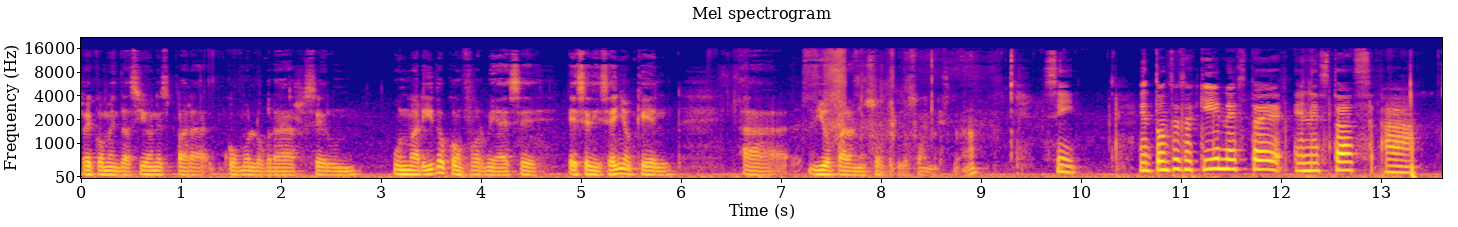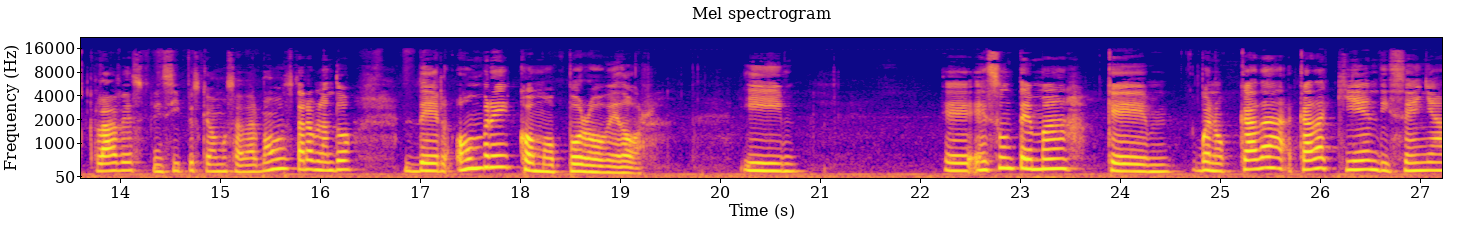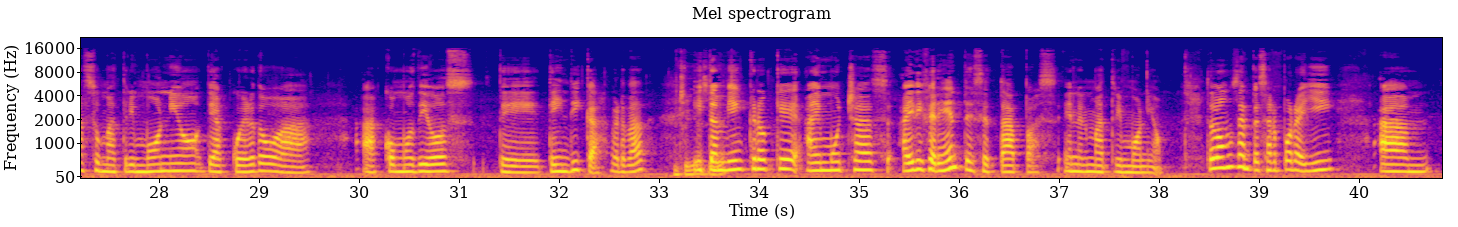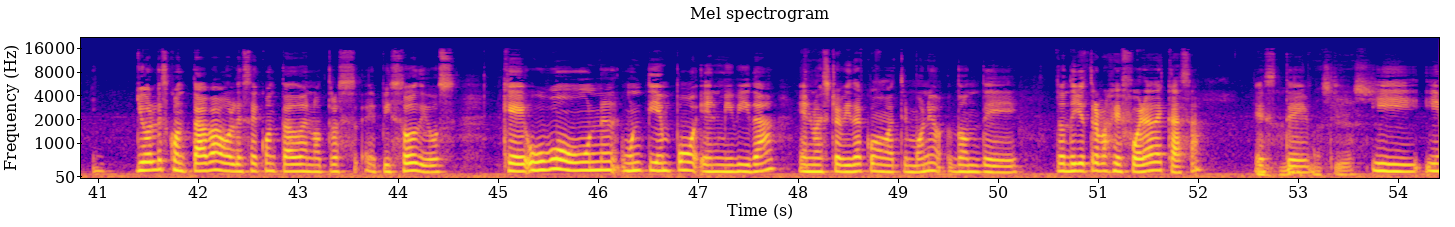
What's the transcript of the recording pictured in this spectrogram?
recomendaciones para cómo lograr ser un, marido conforme a ese, ese diseño que Él ah, dio para nosotros los hombres. Sí. Entonces aquí en, este, en estas ah, claves, principios que vamos a dar, vamos a estar hablando del hombre como proveedor. Y eh, es un tema que, bueno, cada, cada quien diseña su matrimonio de acuerdo a, a como Dios te, te indica, ¿verdad? y también creo que hay muchas, hay diferentes etapas en el matrimonio. Entonces vamos a empezar por allí. yo les contaba o les he contado en otros episodios que hubo un, un, tiempo en mi vida, en nuestra vida como matrimonio, donde, donde yo trabajé fuera de casa. Este, Y, y,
